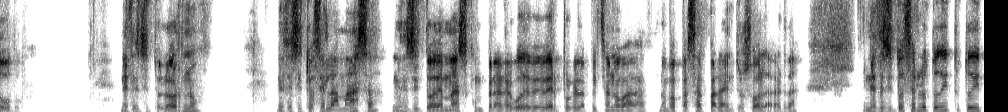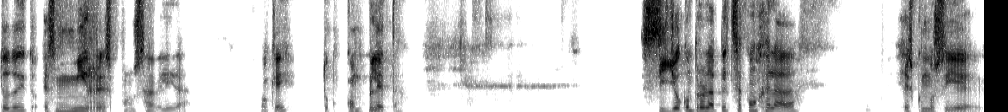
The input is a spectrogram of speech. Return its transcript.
todo. Necesito el horno, necesito hacer la masa, necesito además comprar algo de beber porque la pizza no va, no va a pasar para adentro sola, ¿verdad? Y necesito hacerlo todito, todito, todito. Es mi responsabilidad. ¿Ok? Completa. Si yo compro la pizza congelada, es como si eh,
